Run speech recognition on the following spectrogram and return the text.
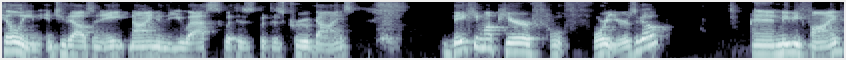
killing in 2008, nine in the US with his, with his crew guys. They came up here four years ago and maybe five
